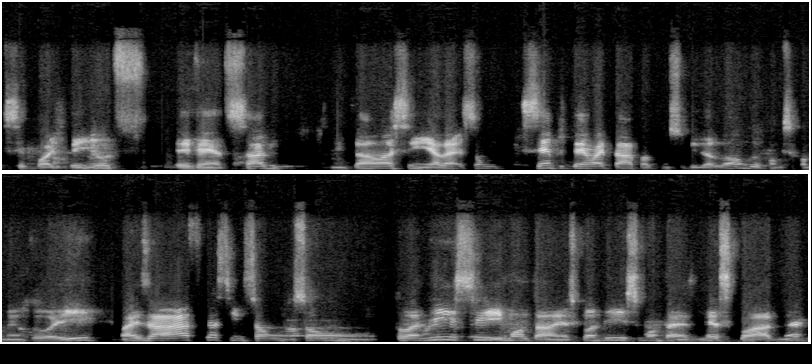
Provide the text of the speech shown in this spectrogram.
você pode ter em outros eventos, sabe? Então, assim, ela são, sempre tem uma etapa com subida longa, como você comentou aí, mas a África, assim, são, são planície e montanhas, planície e montanhas, mesclado, né?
